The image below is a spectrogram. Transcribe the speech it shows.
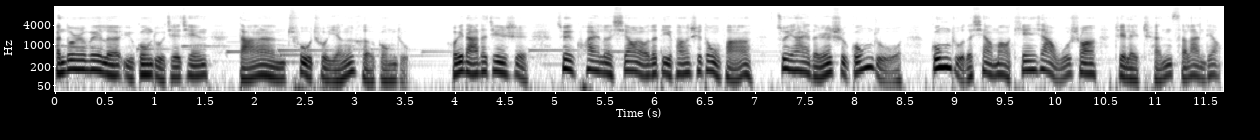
很多人为了与公主接亲，答案处处迎合公主，回答的尽是最快乐逍遥的地方是洞房，最爱的人是公主，公主的相貌天下无双这类陈词滥调。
